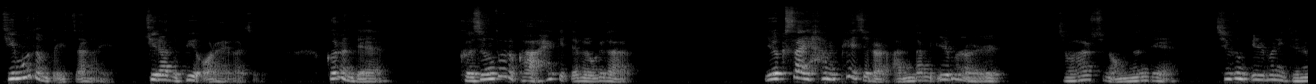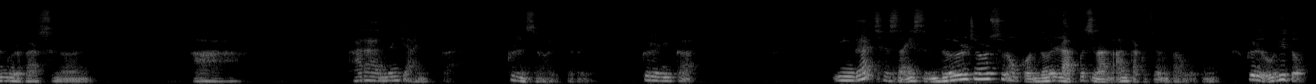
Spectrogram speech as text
기무덤도 있잖아요. 기라도 비오라 해가지고 그런데 그 정도로 가 했기 때문에 우리가 역사의 한 페이지를 안다면 일본을 좋아할 수는 없는데 지금 일본이 되는 걸 봐서는 아 가라앉는 게 아닐까 그런 생각이 들어요. 그러니까 인간 세상에서 늘 좋을 수는 없고 늘 나쁘지만 않다고 저는 보거든요. 그래서 우리도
